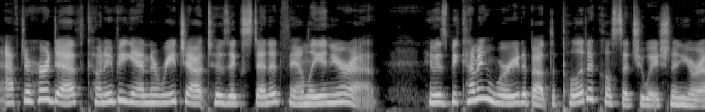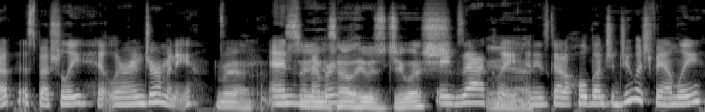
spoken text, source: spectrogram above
After her death, Couney began to reach out to his extended family in Europe. He was becoming worried about the political situation in Europe, especially Hitler and Germany. Yeah. And Seeing remember- how he was Jewish. Exactly. Yeah. And he's got a whole bunch of Jewish family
